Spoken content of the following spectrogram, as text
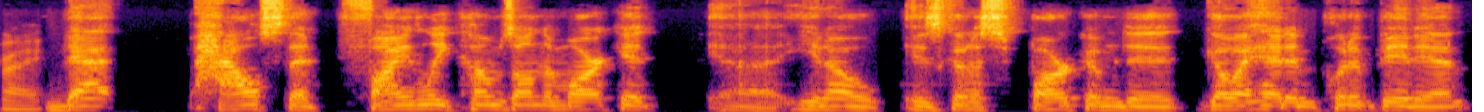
Right. That house that finally comes on the market, uh, you know, is going to spark them to go ahead and put a bid in.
